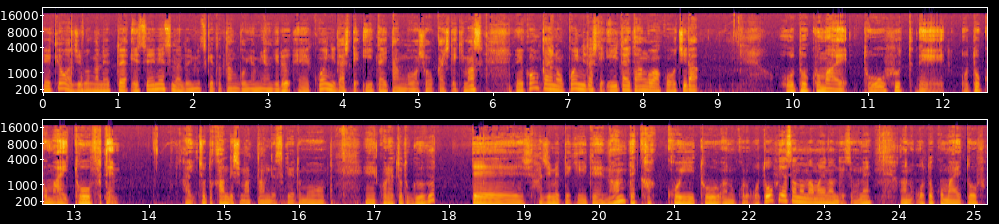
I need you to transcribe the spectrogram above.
えー、今日は自分がネットや SNS などで見つけた単語を読み上げる、えー、声に出して言いたい単語を紹介していきます。えー、今回の声に出して言いたい単語はこちら。男前、豆腐、えー、男前豆腐店。はい、ちょっと噛んでしまったんですけれども、え、これちょっとググっって初めて聞いて、なんてかっこい豆腐、あの、これお豆腐屋さんの名前なんですよね。あの、男前豆腐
